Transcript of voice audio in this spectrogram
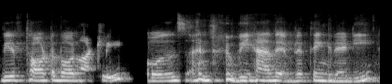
we have thought about Partly. goals, and we have everything ready.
